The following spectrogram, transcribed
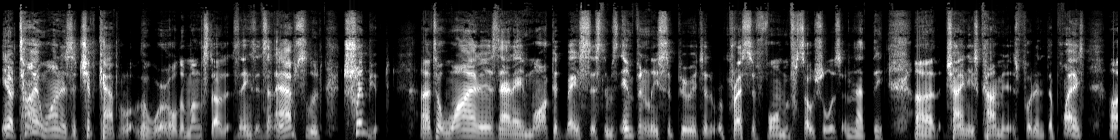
you know, Taiwan is the chip capital of the world, amongst other things. It's an absolute tribute uh, to why it is that a market-based system is infinitely superior to the repressive form of socialism that the uh, Chinese communists put into place. Uh,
